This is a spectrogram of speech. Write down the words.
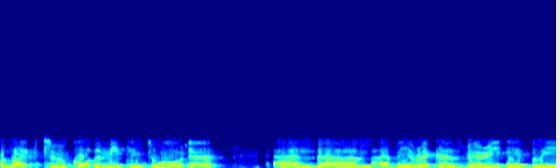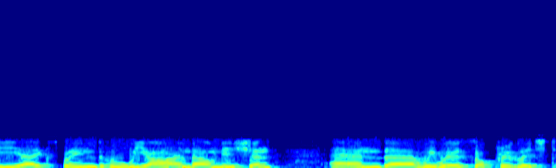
I'd like to call the meeting to order. And um, uh, Yareka has very ably uh, explained who we are and our mission. And uh, we were so privileged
